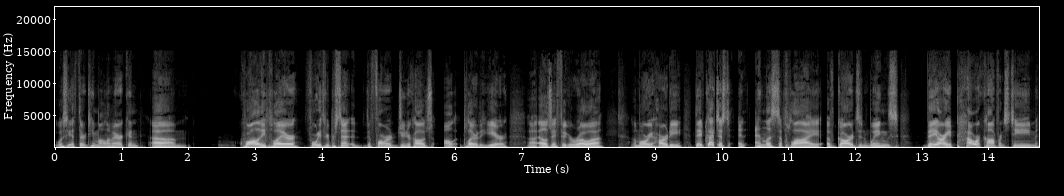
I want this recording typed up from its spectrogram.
was he a third team All American? Um, quality player, 43%, the former junior college all, player of the year. Uh, LJ Figueroa, Amauri Hardy. They've got just an endless supply of guards and wings. They are a power conference team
